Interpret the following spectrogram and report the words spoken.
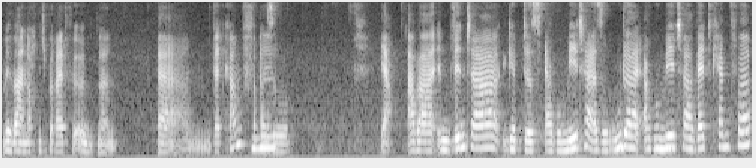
Wir waren noch nicht bereit für irgendeinen ähm, Wettkampf. Mhm. Also ja, aber im Winter gibt es Ergometer, also Ruderergometer-Wettkämpfe.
